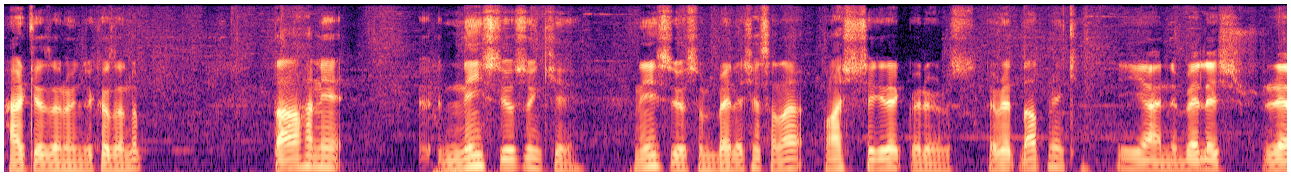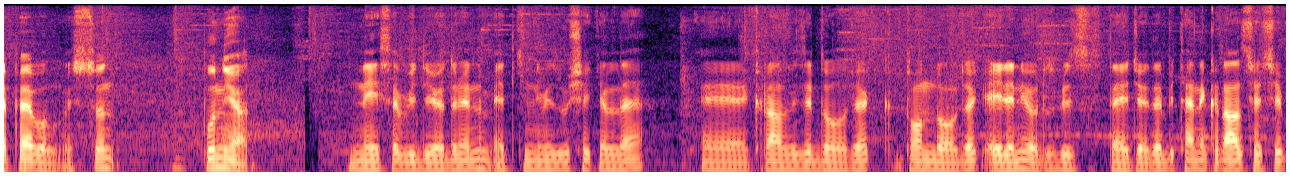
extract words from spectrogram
herkesten önce kazanıp daha hani e, ne istiyorsun ki? Ne istiyorsun? Beleşe sana vahşi çekirdek veriyoruz. Devlet dağıtmıyor ki. Yani beleş RP bulmuşsun. Bunu yan. Neyse videoya dönelim. Etkinliğimiz bu şekilde. Ee, kral vezir de olacak. Don da olacak. Eğleniyoruz biz DC'de. Bir tane kral seçip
